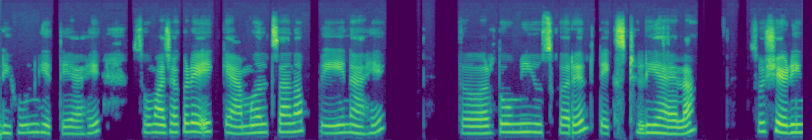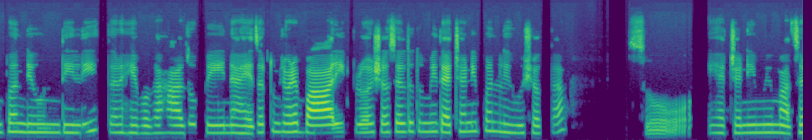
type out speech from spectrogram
लिहून घेते आहे. सो माझ्याकडे एक कॅमलचा ना पेन आहे. तर तो मी यूज करेल टेक्स्ट लिहायला. सो शेडिंग पण देऊन दिली. तर हे बघा हा जो पेन आहे जर तुमच्याकडे बारीक ब्रश असेल तर तुम्ही त्याच्याने पण लिहू शकता. सो ह्याच्याने मी माझं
